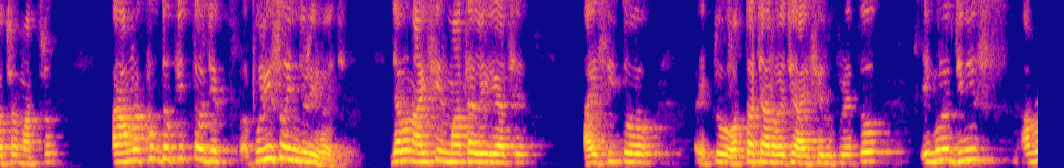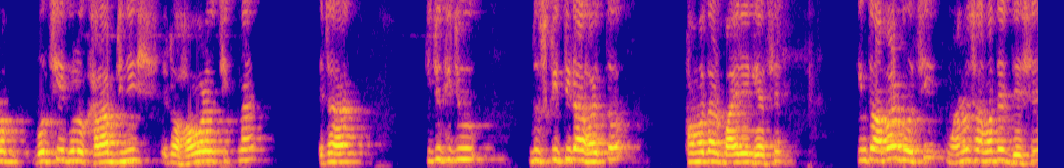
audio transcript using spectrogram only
বছর মাত্র। আর আমরা খুব দুঃখিত যে পুলিশও ইঞ্জুরি হয়েছে। যেমন আইসির মাথা লেগে আছে। আইসি তো একটু অত্যাচার হয়েছে আইসির উপরে। তো এগুলো জিনিস আমরা বলছি এগুলো খারাপ জিনিস, এটা হওয়ার উচিত না। এটা কিছু কিছু দুষ্কৃতীরা হয়তো ক্ষমতার বাইরে গেছে। কিন্তু আবার বলছি, মানুষ আমাদের দেশে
